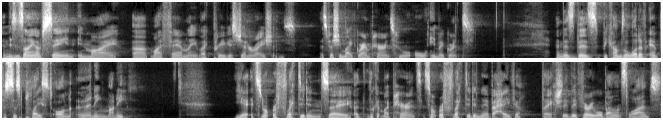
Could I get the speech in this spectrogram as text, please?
And this is something I've seen in my uh, my family, like previous generations, especially my grandparents who are all immigrants. And there's there's becomes a lot of emphasis placed on earning money. Yeah, it's not reflected in say, I look at my parents. It's not reflected in their behavior. They actually live very well balanced lives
